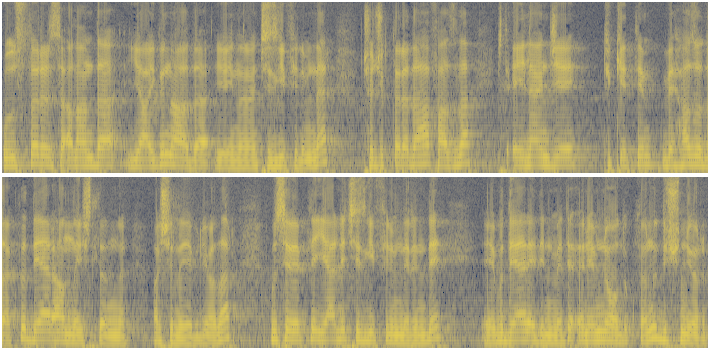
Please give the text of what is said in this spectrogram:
Uluslararası alanda yaygın ağda yayınlanan çizgi filmler çocuklara daha fazla işte eğlence, tüketim ve haz odaklı değer anlayışlarını aşılayabiliyorlar. Bu sebeple yerli çizgi filmlerinde e, bu değer edinmede önemli olduklarını düşünüyorum.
